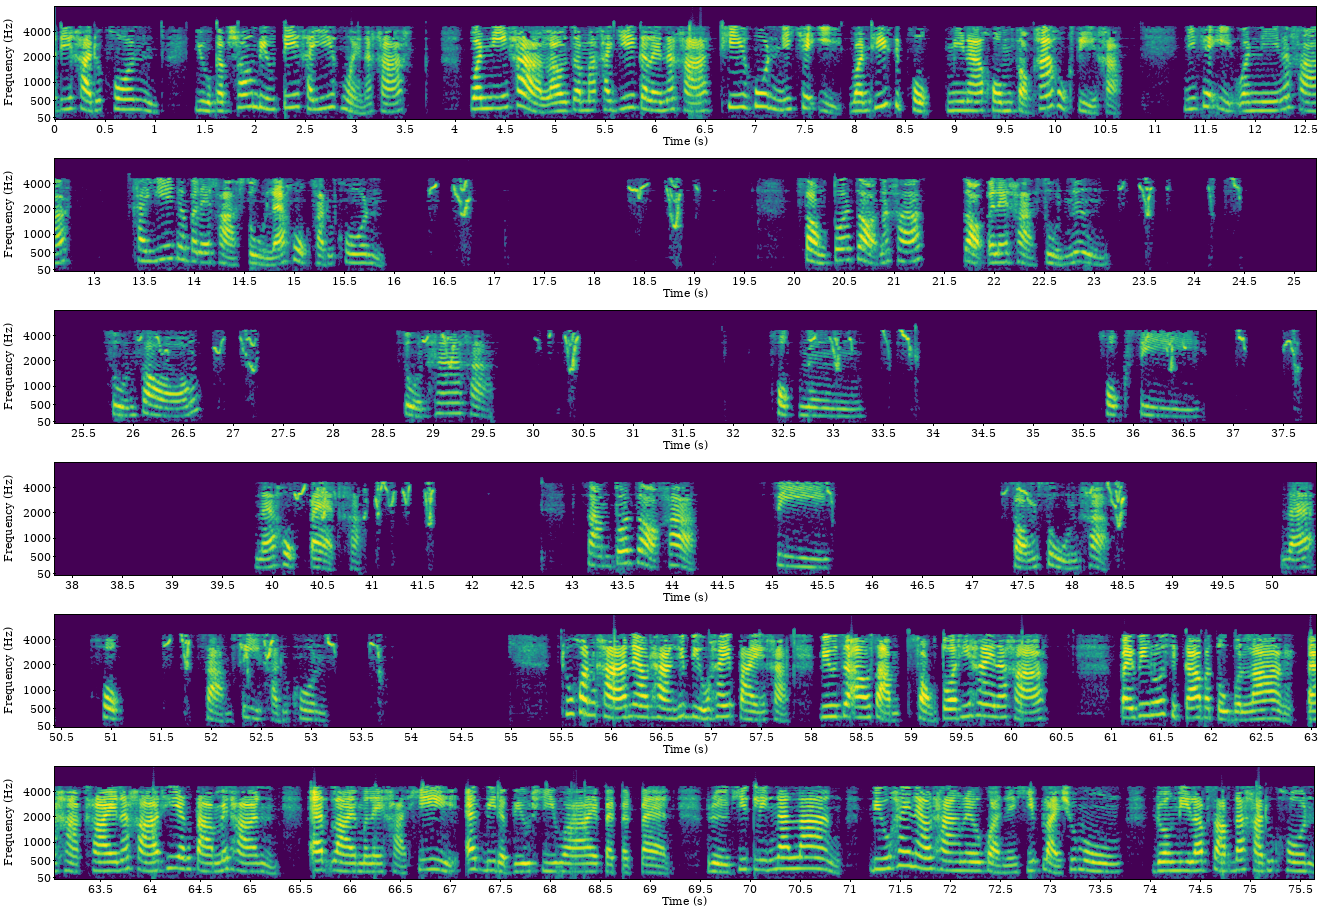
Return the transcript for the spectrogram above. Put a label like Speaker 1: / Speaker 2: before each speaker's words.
Speaker 1: วัสดีค่ะทุกคน อยู่กับช่อง Beauty ขยี้หวยนะคะ วันนี้ค่ะ เราจะมาขยี้กันเลยนะคะ ที่หุ้นนิเคอิวันที่ 16 มีนาคม 2564 ค่ะ นิเคอิวันนี้นะคะ ขยี้กันไปเลยค่ะ 0 และ 6 ค่ะทุกคนสองตัวจาะนะคะจาะไปเลยค่ะ 0 1 0 2 0 5 ค่ะ กหนึ่ง หกสี่ และหกแปดค่ะสามตัวจาะค่ะ สี่ สองศูนย์ค่ะ และหก สามสี่ค่ะทุกคนทุกคนคะแนวทางที่บิวให้ไปค่ะ บิวจะเอาสามสองตัวที่ให้นะคะ ไปวิ่งรูด 19 ประตูบนล่าง แต่หากใครนะคะที่ยังตามไม่ทัน แอดไลน์มาเลยค่ะที่ @bwty888 หรือคลิกลิงก์ด้านล่าง บิวให้แนวทางเร็วกว่าในคลิปหลายชั่วโมง ดวงดีรับทรัพย์นะคะทุกคน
